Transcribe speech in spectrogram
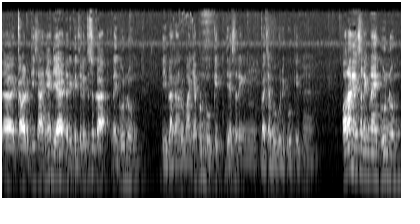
eh, kalau kisahnya dia dari kecil itu suka naik gunung. Di belakang rumahnya pun bukit dia sering baca buku di bukit. Hmm. orang yang sering naik gunung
